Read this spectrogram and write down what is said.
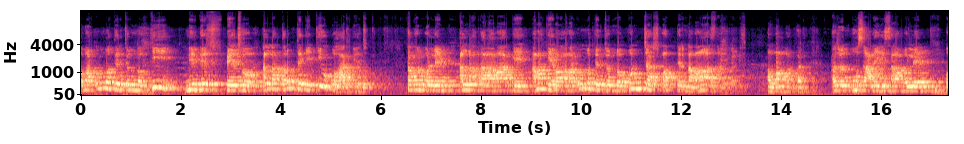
তোমার উম্মতের জন্য কি নির্দেশ পেয়েছ? আল্লাহর তরফ থেকে কি উপহার পেয়েছ? তখন বললেন, আল্লাহ তাআলা আমাকে আমাকে এবং আমার উম্মতের জন্য 50 ওয়াক্তের নামাজ আল্লাহু হযরত মূসা আলাইহিস সালাম বললেন, ও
